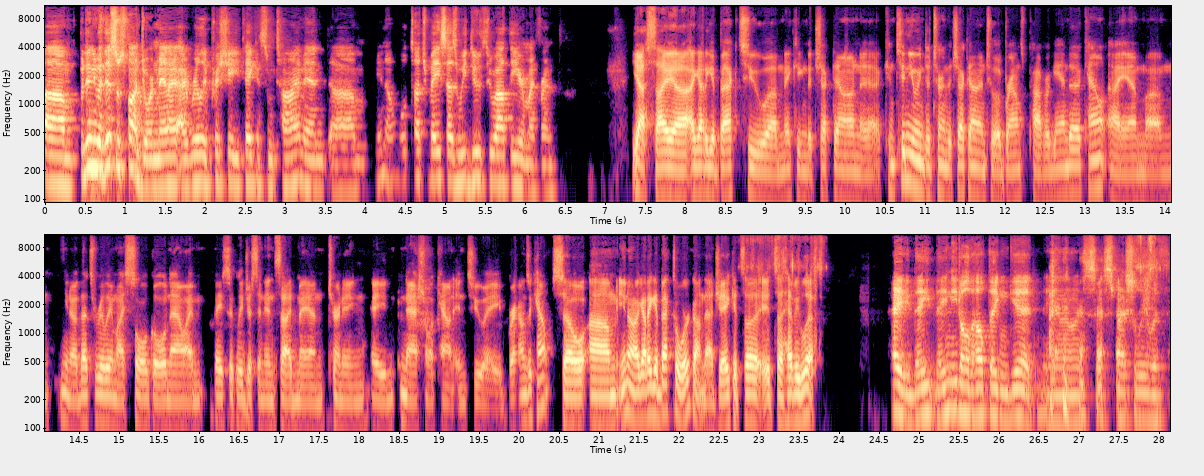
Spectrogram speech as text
um, but anyway, this was fun, Jordan. Man, I, I really appreciate you taking some time, and um, you know we'll touch base as we do throughout the year, my friend yes, I uh, I got to get back to uh, making the check down, uh, continuing to turn the check down into a Browns propaganda account. I am, um, you know, that's really my sole goal now. I'm basically just an inside man turning a national account into a Browns account. So, um, you know, I got to get back to work on that, Jake. It's a it's a heavy lift. Hey, they they need all the help they can get, you know, especially with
